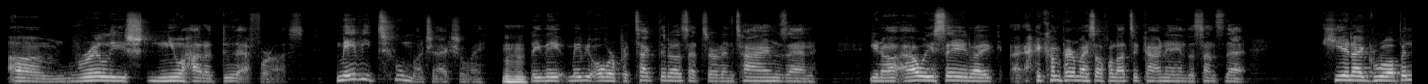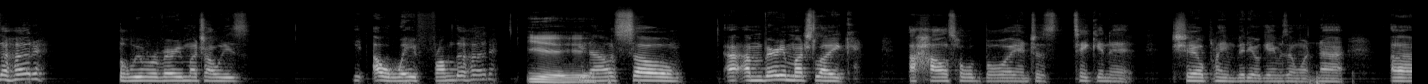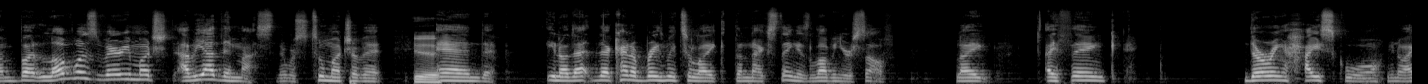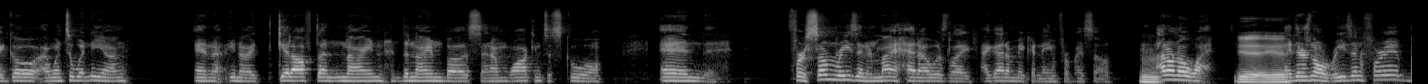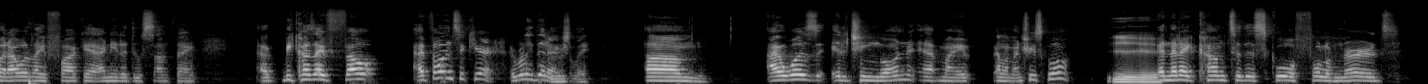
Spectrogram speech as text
um really knew how to do that for us. Maybe too much actually. Mhm. Like they maybe overprotected us at certain times and you know, I always say like I I compare myself a lot to Kanye in the sense that he and I grew up in the hood, but we were very much always away from the hood Yeah, yeah. you know so I, i'm very much like a household boy and just taking it chill playing video games and whatnot um, but love was very much había de más there was too much of it yeah. and you know that that kind of brings me to like the next thing is loving yourself like i think during high school you know i go i went to whitney young and uh, you know i get off the nine the nine bus and i'm walking to school and for some reason in my head i was like i gotta make a name for myself i don't know why yeah, yeah. like there's no reason for it, but I was like, fuck it, I need to do something. Uh, because I felt I felt insecure. I really did actually. Um I was el chingon at my elementary school, yeah. and then I come to this school full of nerds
